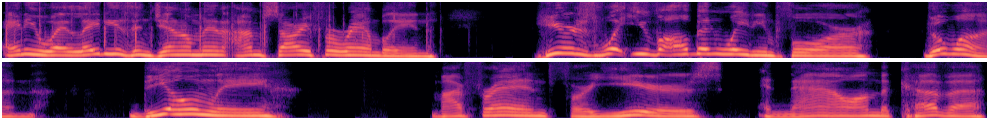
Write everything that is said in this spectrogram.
Anyway, ladies and gentlemen, I'm sorry for rambling. Here's what you've all been waiting for the one, the only, my friend for years, and now on the cover.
